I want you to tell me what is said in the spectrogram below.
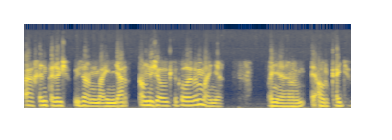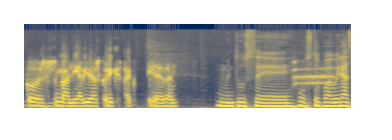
ba, jente gehiago izan, ba, injar, haundi xaukiko eben, baina, baina, aurkaitzeko, ez, ba, liabida askorik ez dako, edan. Momentuz, e, oztopoa beraz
